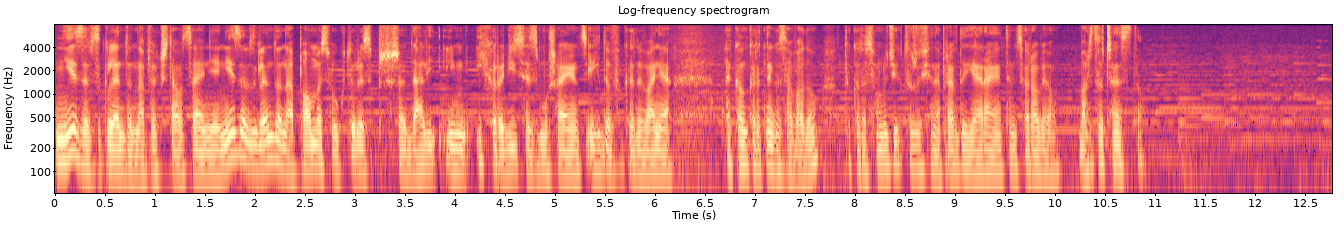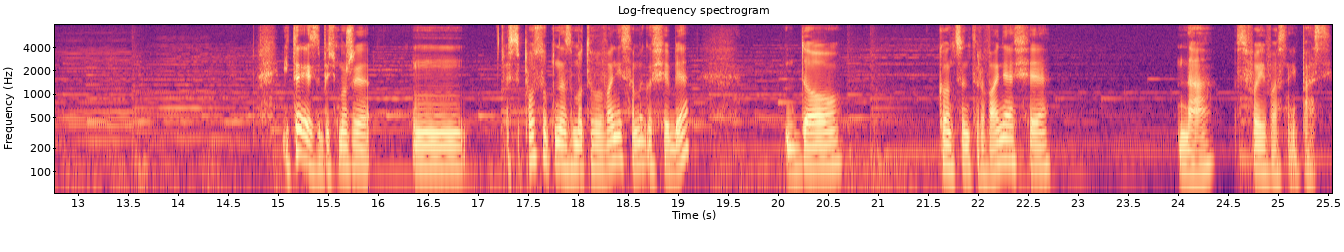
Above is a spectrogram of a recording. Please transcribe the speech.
nie ze względu na wykształcenie, nie ze względu na pomysł, który sprzedali im ich rodzice, zmuszając ich do wykonywania konkretnego zawodu, tylko to są ludzie, którzy się naprawdę jarają tym, co robią. Bardzo często. I to jest być może mm, sposób na zmotywowanie samego siebie do koncentrowania się na swojej własnej pasji.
